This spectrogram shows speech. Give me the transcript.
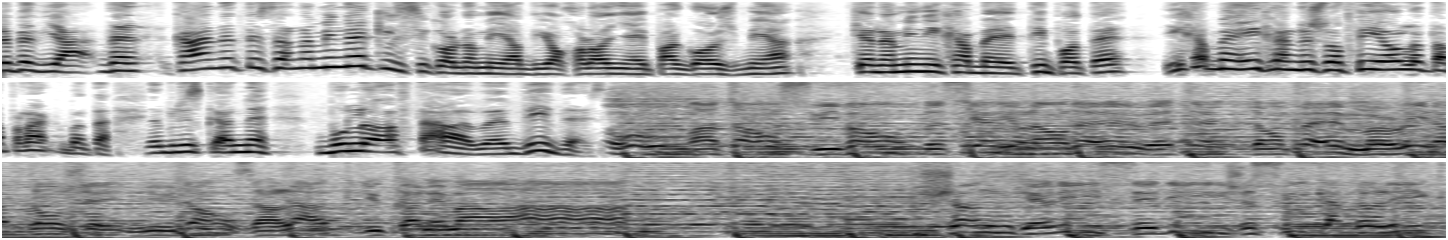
Ρε παιδιά, δεν, κάνετε σαν να μην έκλεισε η οικονομία δύο χρόνια η παγκόσμια και να μην είχαμε τίποτε. Είχαμε, είχαν σωθεί όλα τα πράγματα. Δεν βρίσκανε μπουλο αυτά, ε, βίδες. John Kelly s'est dit Je suis catholique,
